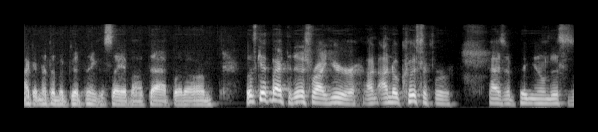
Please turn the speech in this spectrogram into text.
I got nothing but good things to say about that. But um, let's get back to this right here. I, I know Christopher has an opinion on this as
